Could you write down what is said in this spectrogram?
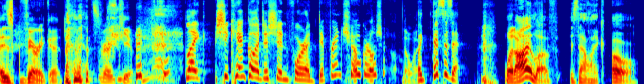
is very good. That's very cute. like she can't go audition for a different showgirl show. No way. Like this is it. What I love is that, like, oh,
